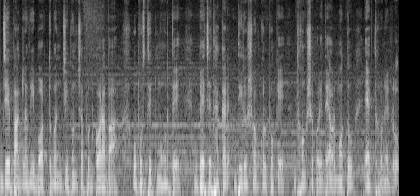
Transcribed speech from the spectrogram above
যে পাগলামি বর্তমান জীবনযাপন করা বা উপস্থিত মুহূর্তে বেঁচে থাকার দৃঢ় সংকল্পকে ধ্বংস করে দেওয়ার মতো এক ধরনের রোগ।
